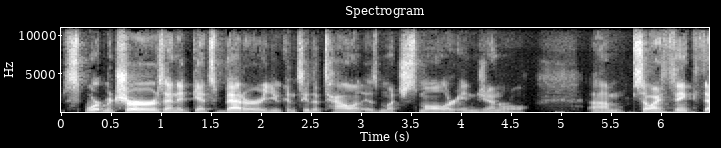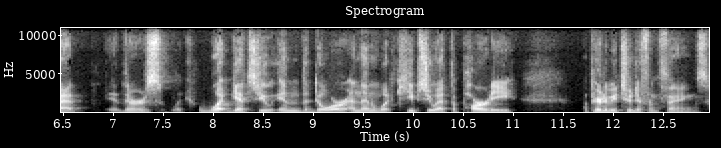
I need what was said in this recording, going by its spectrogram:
sport matures and it gets better, you can see the talent is much smaller in general. Um, so I think that there's like what gets you in the door and then what keeps you at the party appear to be two different things.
